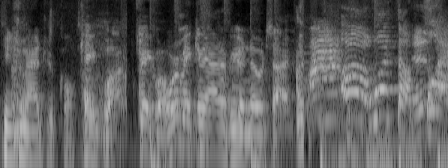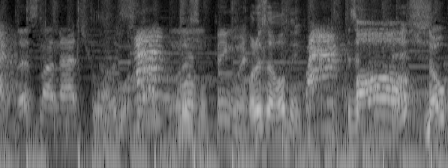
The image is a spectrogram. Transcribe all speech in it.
He's magical. Cakewalk. Cakewalk. We're making it out of here in no time. Oh, what the fuck? That's not natural. That's not a penguin. What is it holding? Is it Oh, fish? Nope.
